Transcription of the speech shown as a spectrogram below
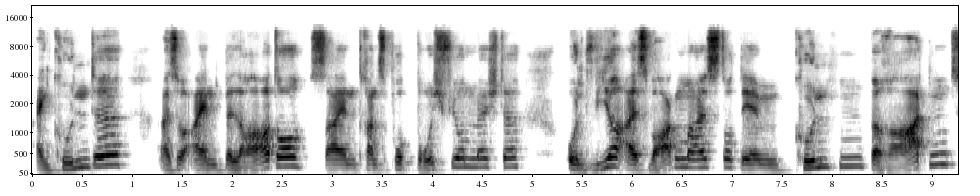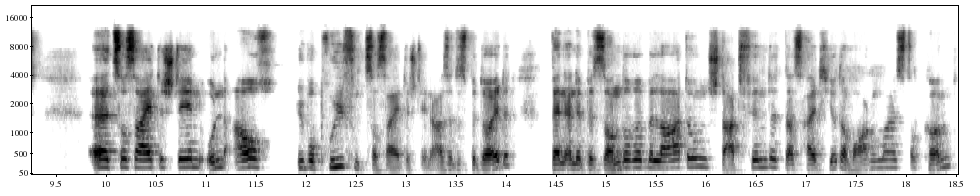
ein Kunde, also ein Belader, seinen Transport durchführen möchte und wir als Wagenmeister dem Kunden beratend äh, zur Seite stehen und auch überprüfend zur Seite stehen. Also das bedeutet, wenn eine besondere Beladung stattfindet, dass halt hier der Wagenmeister kommt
